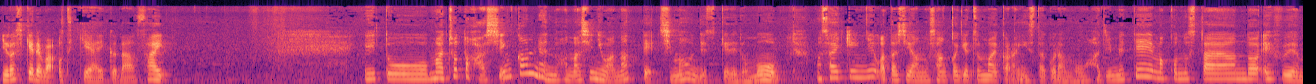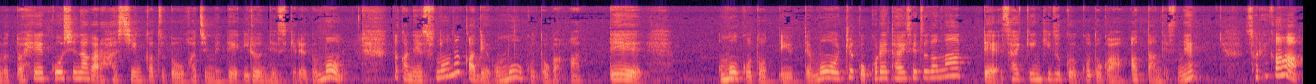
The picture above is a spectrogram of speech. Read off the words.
ろしければお付き合いください。えーとまあ、ちょっと発信関連の話にはなってしまうんですけれども、まあ、最近ね私あの3ヶ月前からインスタグラムを始めて、まあ、このスタンド FM と並行しながら発信活動を始めているんですけれどもなんかねその中で思うことがあって思うことって言っても結構これ大切だなって最近気づくことがあったんですね。それが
